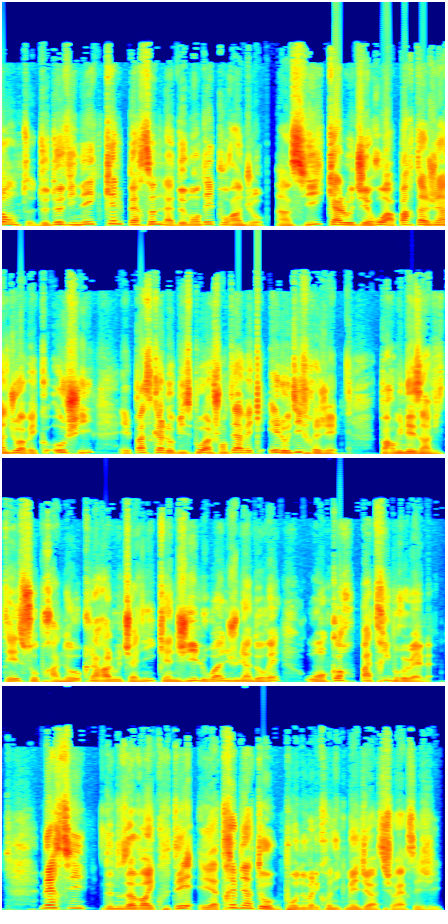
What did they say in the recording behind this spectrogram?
tente de deviner quelle personne l'a demandé pour un Joe. Ainsi, Calogero a partagé un duo avec Oshi et Pascal Obispo a chanté avec Elodie Frégé. Parmi les invités, Soprano, Clara Luciani, Kenji, Louane, Julien Doré ou encore Patrick Bruel. Merci de nous avoir écoutés et à très bientôt pour une nouvelle chronique média sur RCJ.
